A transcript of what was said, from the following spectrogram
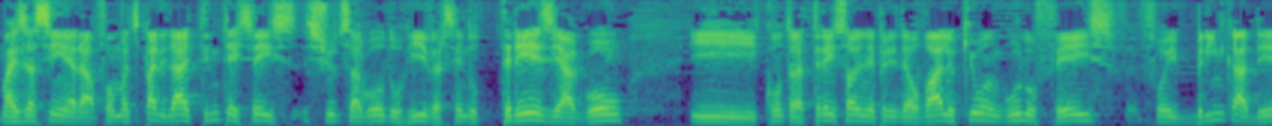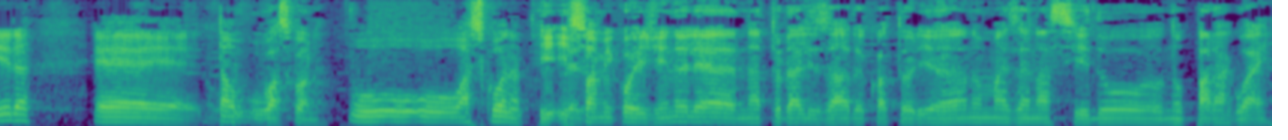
Mas assim, era, foi uma disparidade, 36 chutes a gol do River, sendo 13 a gol e contra três só do Independente Del Vale, o que o Angulo fez foi brincadeira. É, tal, o, Ascona. O, o Ascona. E, e, só me corrigindo, ele é naturalizado equatoriano, mas é nascido no Paraguai.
